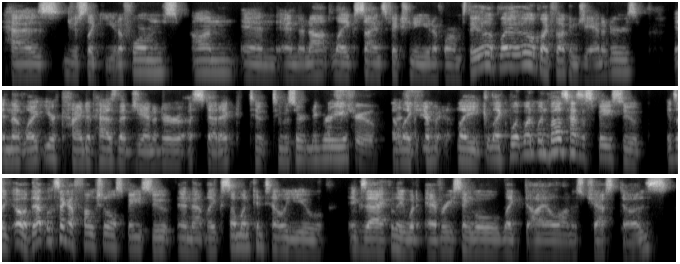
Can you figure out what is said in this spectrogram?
has just like uniforms on and and they're not like science fiction uniforms. They look like they look like fucking janitors. And that Lightyear kind of has that janitor aesthetic to, to a certain degree. that's true. That's like true. every, like like when when Buzz has a spacesuit, it's like oh that looks like a functional spacesuit, and that like someone can tell you exactly what every single like dial on his chest does.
